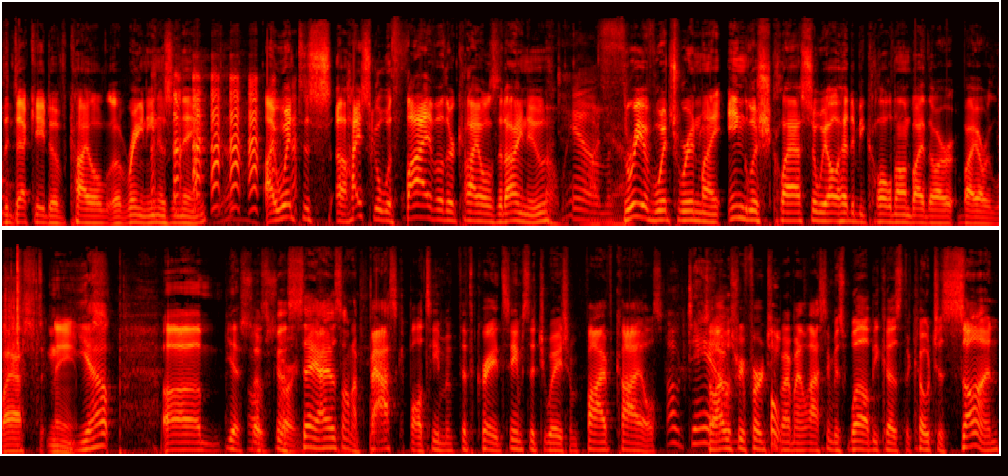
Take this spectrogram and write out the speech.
the decade of Kyle uh, reigning as a name. I went to uh, high school with five other Kyles that I knew, Damn. three of which were in my English class, so we all had to be called on by, the, our, by our last name. Yep. Um, yes, I so was gonna say I was on a basketball team in fifth grade. Same situation. Five Kyles. Oh damn. So I was referred to Oh. by my last name as well because the coach's son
